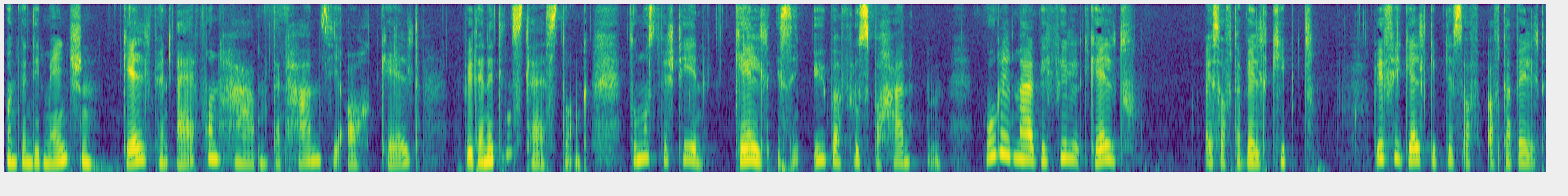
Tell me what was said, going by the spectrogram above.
Und wenn die Menschen Geld für ein iPhone haben, dann haben sie auch Geld für deine Dienstleistung. Du musst verstehen, Geld ist im Überfluss vorhanden. Google mal, wie viel Geld es auf der Welt gibt. Wie viel Geld gibt es auf, auf der Welt?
